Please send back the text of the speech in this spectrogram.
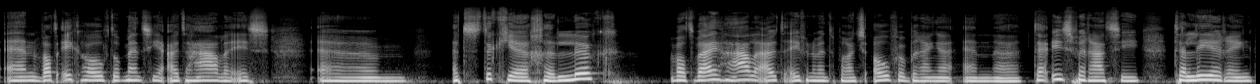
En wat ik hoop dat mensen hieruit halen is ehm, het stukje geluk wat wij halen uit de evenementenbranche overbrengen. En eh, ter inspiratie, ter lering.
